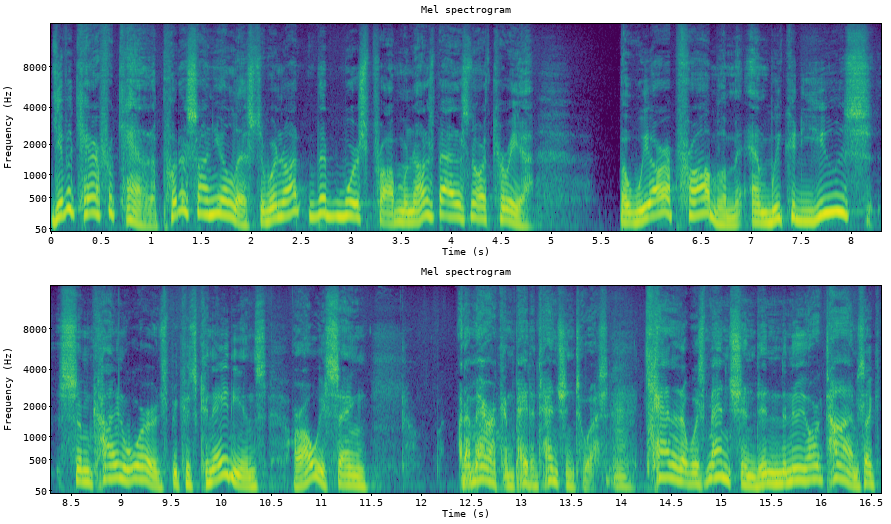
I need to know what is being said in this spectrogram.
Give a care for Canada. Put us on your list. We're not the worst problem. We're not as bad as North Korea. But we are a problem, and we could use some kind words because Canadians are always saying, an American paid attention to us. Mm. Canada was mentioned in the New York Times. Like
